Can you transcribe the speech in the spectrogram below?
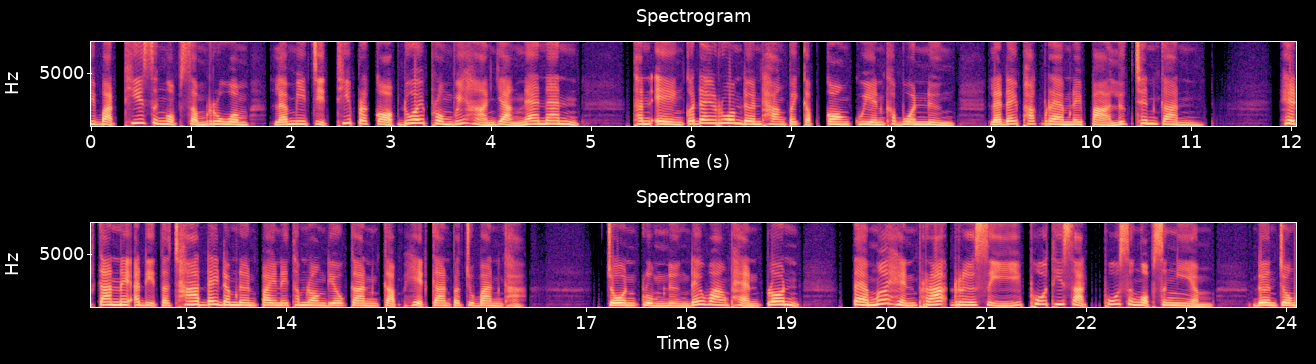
ฏิบัติที่สงบสำรวม และมีจิตที่ประกอบด้วยพรหมวิหารอย่างแน่แน่น ท่านเองก็ได้ร่วมเดินทางไปกับกองเกวียนขบวนหนึ่ง และได้พักแรมในป่าลึกเช่นกัน เหตุการณ์ในอดีตชาติได้ดำเนินไปในทำนองเดียวกันกับเหตุการณ์ปัจจุบันค่ะ โจรกลุ่มหนึ่งได้วางแผนปล้น แต่เมื่อเห็นพระฤาษีผู้ที่สัตว์ผู้สงบเสงี่ยม เดินจง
